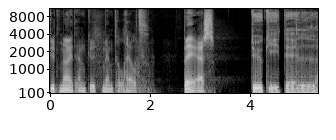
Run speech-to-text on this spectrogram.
good night and good mental health. PS. Tykitellään.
